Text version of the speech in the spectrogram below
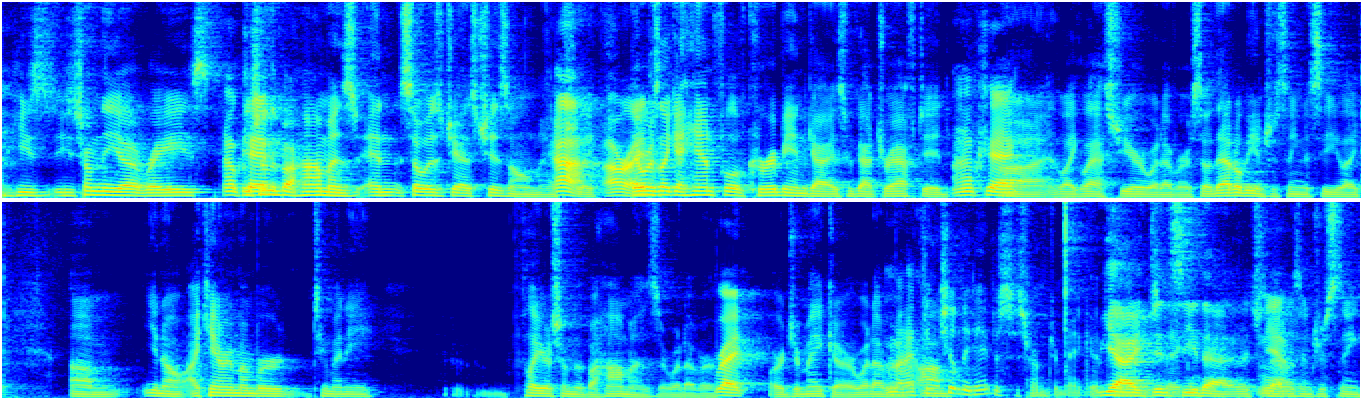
He's he's from the uh, Rays. Okay. He's from the Bahamas, and so is Jazz Chisholm. Actually, Ah, all right. There was like a handful of Caribbean guys who got drafted. Okay. uh, like last year or whatever. So that'll be interesting to see. Like, um, you know, I can't remember too many players from the Bahamas or whatever, Right. Or Jamaica or whatever. I think Um, Chili Davis is from Jamaica. yeah, I did see that, which Yeah. that was interesting.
